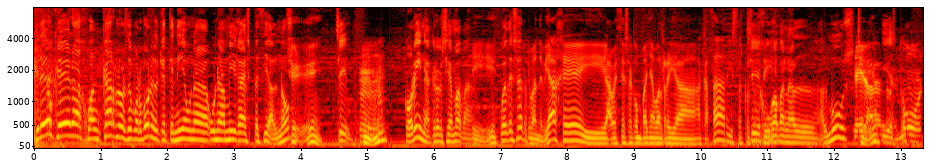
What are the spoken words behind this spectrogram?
Creo que era Juan Carlos de Borbón el que tenía una, una amiga especial, ¿no? Sí. Sí. Corina, creo que se llamaba. Sí. ¿Puede ser? Iban de viaje y a veces acompañaba al rey a, a cazar y estas cosas. Sí, jugaban al, al mus Sí, y el esto. mus.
